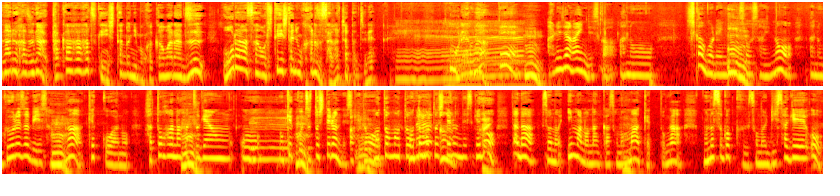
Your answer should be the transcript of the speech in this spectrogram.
がるはずが、高派発言したのにもかかわらず、オラーさんを否定したにもかかわらず下がっちゃったんですよね。へこれは。って、あれじゃないんですか？あの、シカゴ連銀総裁のうん、あのグールズビーさんが結構あのハト派な発言を、うん、結構ずっとしてるんですけどもともとしてるんですけど、はい、ただその今のなんかそのマーケットがものすごくその利下げを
